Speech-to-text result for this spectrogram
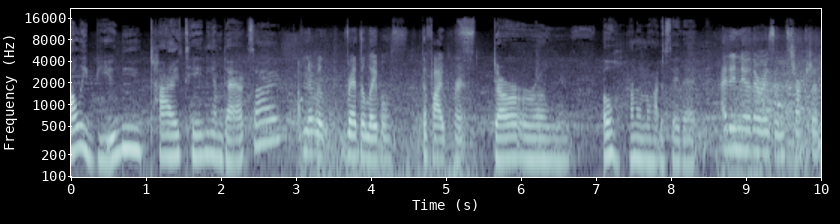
polybutene titanium dioxide. I've never read the labels, the fine print. Darl. Oh, I don't know how to say that. I didn't know there was instructions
